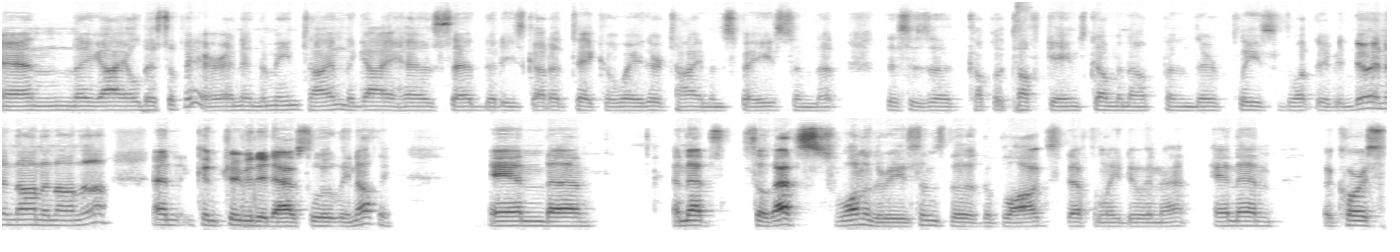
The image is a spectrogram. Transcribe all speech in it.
and the guy will disappear. And in the meantime, the guy has said that he's got to take away their time and space, and that this is a couple of tough games coming up, and they're pleased with what they've been doing, and on and on and on, and contributed absolutely nothing. And uh, and that's so that's one of the reasons the the blogs definitely doing that. And then of course,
